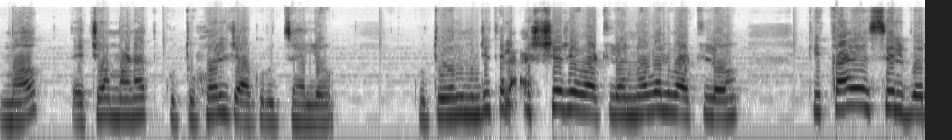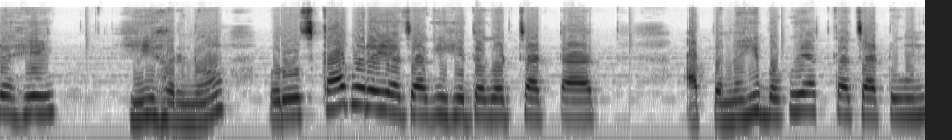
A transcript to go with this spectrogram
मग त्याच्या मनात कुतूहल जागृत झालं. कुतूहल म्हणजे त्याला आश्चर्य वाटलं नवल वाटलं की काय असेल बरं हे? ही हरणं रोज का बरं या जागी हे दगड चाटतात? आपणही बघूयात का चाटून?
